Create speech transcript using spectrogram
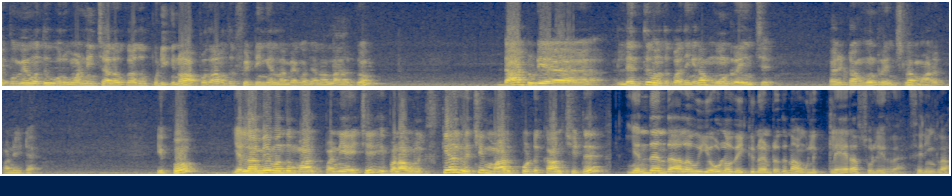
எப்பவுமே வந்து ஒரு ஒன் இன்ச் அளவுக்காவது பிடிக்கணும். அப்போ தான் வந்து ஃபிட்டிங் எல்லாமே கொஞ்சம் நல்லாயிருக்கும் டாட்டுடைய டாட் உடைய லென்த்து வந்து பார்த்தீங்கன்னா மூன்றரை இன்ச்சு கரெக்டாக மூன்றரை இன்ச்சில் மார்க் பண்ணிட்டேன். இப்போது எல்லாமே வந்து மார்க் பண்ணியாச்சு. இப்போ நான் உங்களுக்கு ஸ்கேல் வச்சு மார்க் போட்டு காமிச்சிட்டு எந்தெந்த அளவு எவ்வளோ வைக்கணுன்றது நான் உங்களுக்கு கிளியராக சொல்லிடுறேன். சரிங்களா?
